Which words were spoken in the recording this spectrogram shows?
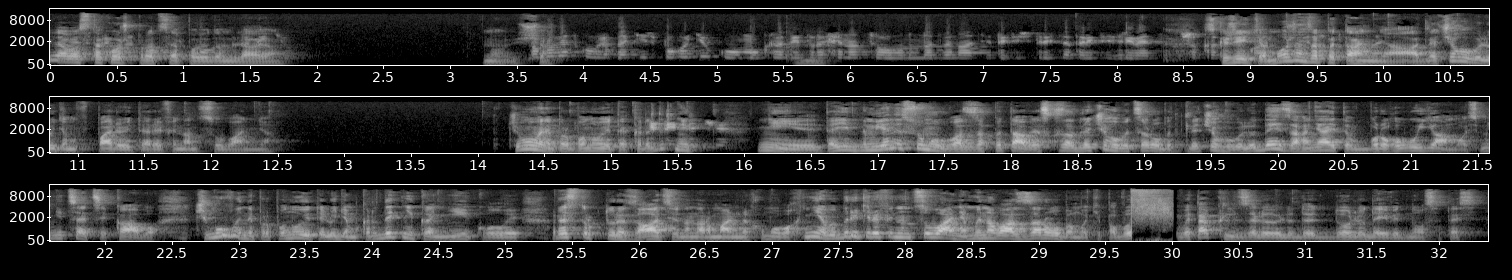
Я вас також про це повідомляю. Ну і що? Обов'язково здати по готівковому кредиту рефінансованому на 12 тисяч 330 гривень. Це що Скажіть, а можна запитання, а для чого ви людям впарюєте рефінансування? Чому ви не пропонуєте кредитні? Тисячі. Ні, та й- я не суму у вас запитав. Я сказав, для чого ви це робите? Для чого ви людей заганяєте в боргову яму? Ось мені це цікаво. Чому ви не пропонуєте людям кредитні канікули, реструктуризацію на нормальних умовах? Ні, ви беріть рефінансування, ми на вас заробимо. Типа, ви, ви так до людей відноситесь?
